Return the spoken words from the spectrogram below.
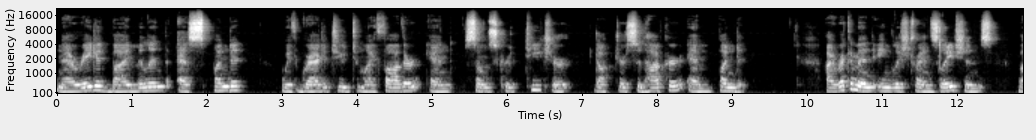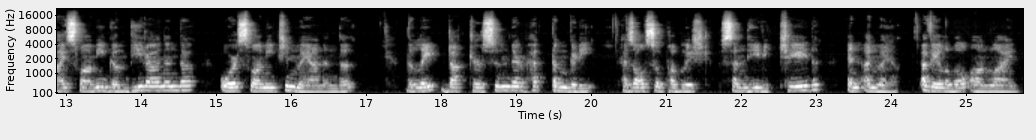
narrated by Milind S. Pundit, with gratitude to my father and Sanskrit teacher, Dr. Sudhakar M. Pundit. I recommend English translations by Swami Gambhirananda or Swami Chinmayananda. The late Dr. Sundar Hattangadi has also published Sandhi Viched and Anvaya, available online.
